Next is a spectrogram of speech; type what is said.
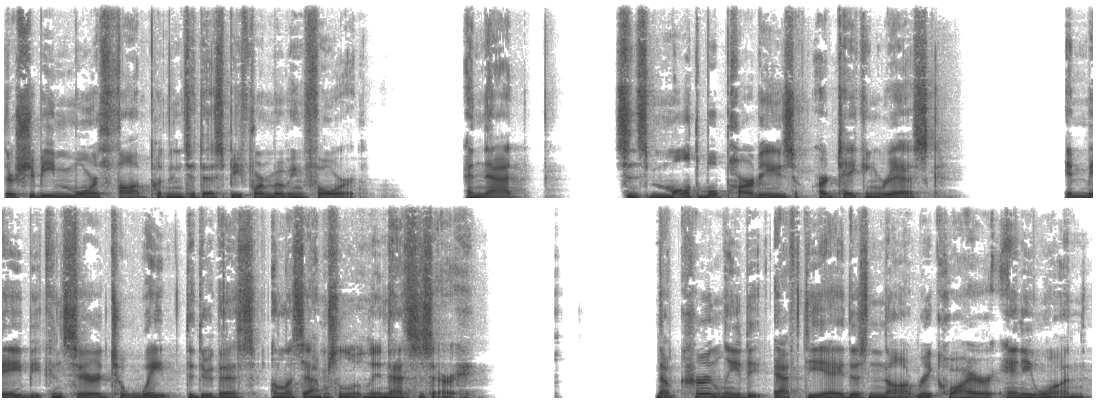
there should be more thought put into this before moving forward. And that since multiple parties are taking risk, it may be considered to wait to do this unless absolutely necessary. Now, currently, the FDA does not require anyone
